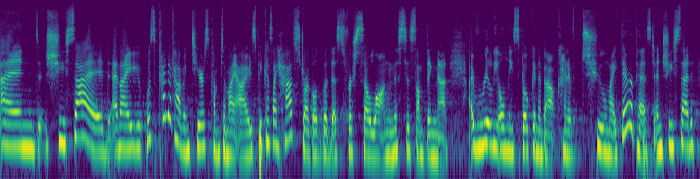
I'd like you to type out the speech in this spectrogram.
And she said and I was kind of having tears come to my eyes because I have struggled with this for so long and this is something that I've really only spoken about kind of to my therapist therapist. And she said,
